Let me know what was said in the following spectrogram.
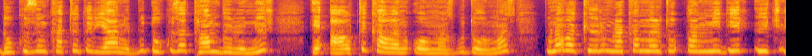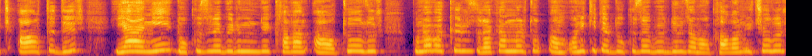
9'un katıdır. Yani bu 9'a tam bölünür. E 6 kalanı olmaz. Bu da olmaz. Buna bakıyorum rakamları toplam nedir? 3, 3, 6'dır. Yani 9 ile bölümünde kalan 6 olur. Buna bakıyoruz rakamları toplam 12'dir. 9'a böldüğüm zaman kalan 3 olur.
